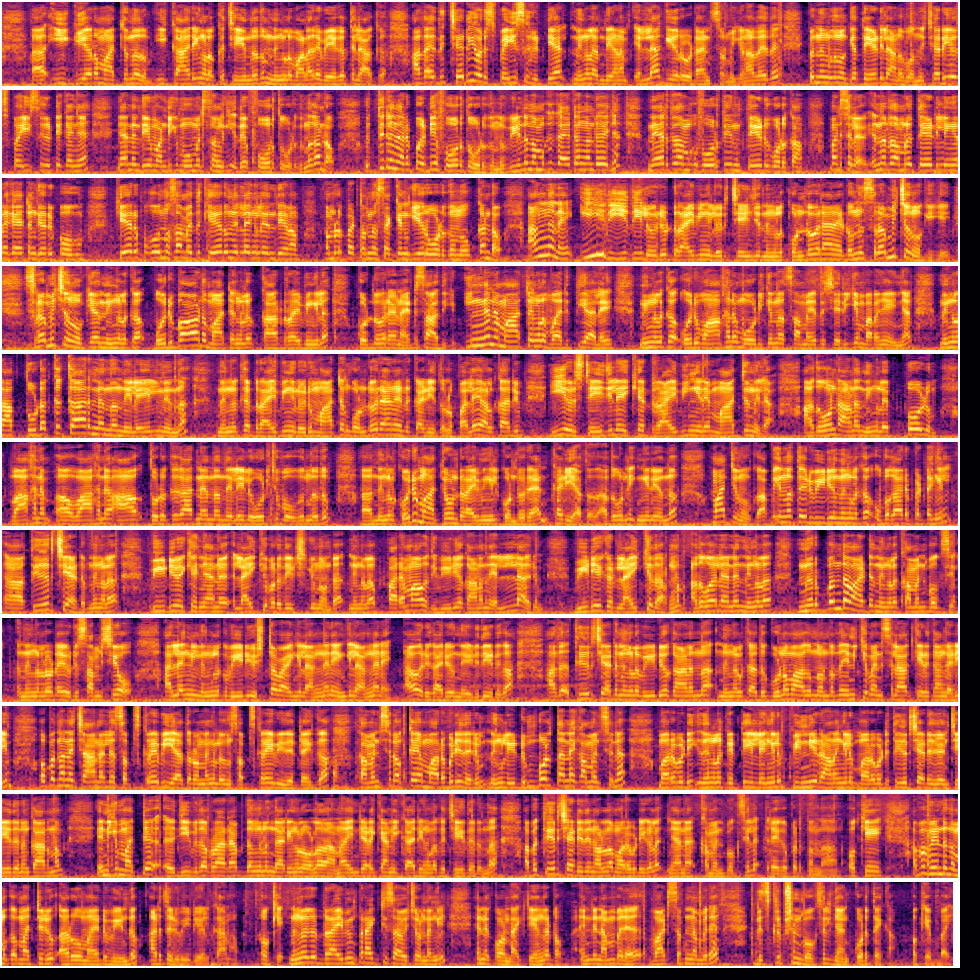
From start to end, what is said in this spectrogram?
ഈ ഗിയർ മാറ്റുന്നതും ഈ കാര്യങ്ങളൊക്കെ ചെയ്യുന്നതും നിങ്ങൾ വളരെ വേഗത്തിലാക്കുക. അതായത് ചെറിയൊരു സ്പേസ് കിട്ടിയാൽ നിങ്ങൾ എന്ത് ചെയ്യണം? എല്ലാ ഗിയറും ഇടാൻ ശ്രമിക്കണം. അതായത് ഇപ്പം നിങ്ങൾ നോക്കിയാൽ തേർഡിലാണ് പോകുന്നത്. ചെറിയൊരു സ്പേസ് കിട്ടിക്കഴിഞ്ഞാൽ ഞാൻ എന്ത് ചെയ്യും? വണ്ടിക്ക് മൂവ്മെന്റ്സ് നൽകി ഇതേ ഫോർത്ത് കൊടുക്കുന്നു. കണ്ടോ? ഇത്തിരി നിരപ്പ് കിട്ടിയ ഫോർത്ത് കൊടുക്കുന്നു. വീണ്ടും നമുക്ക് കയറ്റം കണ്ടു കഴിഞ്ഞാൽ നേരത്തെ നമുക്ക് ഫോർത്തിൽ നിന്ന് തേർഡ് കൊടുക്കാം. മനസ്സിലായോ? എന്നിട്ട് നമ്മൾ തേർഡിൽ ഇങ്ങനെ കയറ്റം കയറി പോകും. കയറി പോകുന്ന സമയത്ത് കയറുന്നില്ലെങ്കിൽ എന്ത് ചെയ്യണം? നമ്മൾ പെട്ടെന്ന് സെക്കൻഡ് ഗിയർ കൊടുക്കുന്നു. കണ്ടോ? അങ്ങനെ ഈ രീതിയിൽ ഒരു ഡ്രൈവിങ്ങിൽ ഒരു ചേഞ്ച് നിങ്ങൾ കൊണ്ടുവരാനായിട്ട് ഒന്ന് ശ്രമിച്ചു നോക്കിക്കേ. ശ്രമിച്ചു നോക്കിയാൽ നിങ്ങൾക്ക് ഒരുപാട് മാറ്റങ്ങൾ കാർ ഡ്രൈവിങ്ങിൽ കൊണ്ടുവരാനായിട്ട് സാധിക്കും. ഇങ്ങനെ മാറ്റങ്ങൾ വരുത്തിയാലേ നിങ്ങൾക്ക് ഒരു വാഹനം ഓടിക്കുന്ന സമയത്ത് ശരിക്കും പറഞ്ഞു കഴിഞ്ഞാൽ നിങ്ങൾ ആ തുടക്കക്കാരൻ എന്ന നിലയിൽ നിന്ന് നിങ്ങൾക്ക് ഡ്രൈവിങ്ങിൽ ഒരു മാറ്റം കൊണ്ടുവരാനായിട്ട് കഴിയത്തുള്ളൂ. പല ആൾക്കാരും ഈ ഒരു സ്റ്റേജിലേക്ക് ഡ്രൈവിങ്ങിനെ മാറ്റുന്നില്ല. അതുകൊണ്ടാണ് നിങ്ങൾ എപ്പോഴും വാഹനം വാഹനം ആ തുടക്കക്കാരൻ എന്ന നിലയിൽ ഓടിച്ചു പോകുന്നതും നിങ്ങൾക്കൊരു മാറ്റവും ഡ്രൈവിങ്ങിൽ കൊണ്ടുവരാൻ കഴിയാത്തത്. അതുകൊണ്ട് ഇങ്ങനെയൊന്ന് മാറ്റി നോക്കുക. അപ്പോൾ ഇന്നത്തെ ഒരു വീഡിയോ നിങ്ങൾക്ക് ഉപകാരപ്പെട്ടെങ്കിൽ തീർച്ചയായിട്ടും നിങ്ങൾ വീഡിയോയ്ക്ക് ഞാൻ ലൈക്ക് പ്രതീക്ഷിക്കുന്നുണ്ട്. നിങ്ങൾ പരമാവധി വീഡിയോ കാണുന്ന എല്ലാവരും വീഡിയോയ്ക്ക് ഒരു ലൈക്ക് തരണം. അതുപോലെ തന്നെ നിങ്ങൾ നിർബന്ധമായിട്ട് നിങ്ങൾ കമന്റ് ബോക്സിൽ നിങ്ങളുടെ ഒരു സംശയമോ അല്ലെങ്കിൽ നിങ്ങൾക്ക് വീഡിയോ ഇഷ്ടമായെങ്കിൽ അങ്ങനെയെങ്കിൽ അങ്ങനെ ആ ഒരു കാര്യം ഒന്ന് എഴുതിയിടുക. അത് തീർച്ചയായിട്ടും നിങ്ങൾ വീഡിയോ കാണുന്ന നിങ്ങൾക്ക് അത് ഗുണമാകുന്നുണ്ടെന്ന് എനിക്ക് മനസ്സിലാക്കിയെടുക്കാൻ കഴിയും. ഒപ്പം തന്നെ ചാനൽ സബ്സ്ക്രൈബ് ചെയ്യാത്തവരുണ്ടെങ്കിൽ ഒന്ന് സബ്സ്ക്രൈബ് ചെയ്തിട്ടേക്കുക. കമൻസിനൊക്കെ മറുപടി തരും. നിങ്ങൾ ഇടുമ്പോൾ തന്നെ കമൻസിന് മറുപടി നിങ്ങൾ കിട്ടിയില്ലെങ്കിലും പിന്നീടാണെങ്കിലും മറുപടി തീർച്ചയായിട്ടും ഞാൻ ചെയ്തു തരും കാരണം എനിക്ക് മറ്റ് ജീവിത പ്രാരാബ്ദങ്ങളും കാര്യങ്ങളും ഉള്ളതാണ്. അതിന്റെ ഇടയ്ക്കാണ് ഈ കാര്യങ്ങളൊക്കെ ചെയ്തിരുന്നത്. അപ്പോൾ തീർച്ചയായിട്ടും ഇതിനുള്ള മറുപടികൾ ഞാൻ കമന്റ് ബോക്സിൽ രേഖപ്പെടുത്തുന്നതാണ്. ഓക്കെ അപ്പോൾ വീണ്ടും നമുക്ക് മറ്റൊരു അറിവുമായിട്ട് വീണ്ടും അടുത്തൊരു വീഡിയോയിൽ കാണാം. ഓക്കെ നിങ്ങൾക്ക് ഡ്രൈവിംഗ് പ്രാക്ടീസ് ആവശ്യമുണ്ടെങ്കിൽ എന്നെ കോൺടാക്ട് ചെയ്യാം കേട്ടോ. എന്റെ നമ്പർ വാട്സപ്പ് നമ്പർ ഡിസ്ക്രിപ്ഷൻ ബോക്സിൽ ഞാൻ കൊടുത്തേക്കാം. Okay bye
